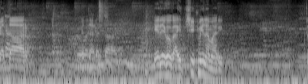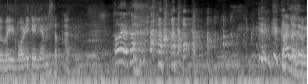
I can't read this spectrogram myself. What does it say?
गद्दार। गद्दार। गद्दार। ये देखो गाइस चीट मिल हमारी। तो भाई बॉडी के लिए हम सब खाते हैं। ओए तो काय झालं भाई?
